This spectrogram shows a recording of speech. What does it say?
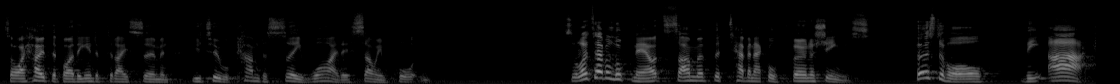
So I hope that by the end of today's sermon, you too will come to see why they're so important. So let's have a look now at some of the tabernacle furnishings. First of all, the ark.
